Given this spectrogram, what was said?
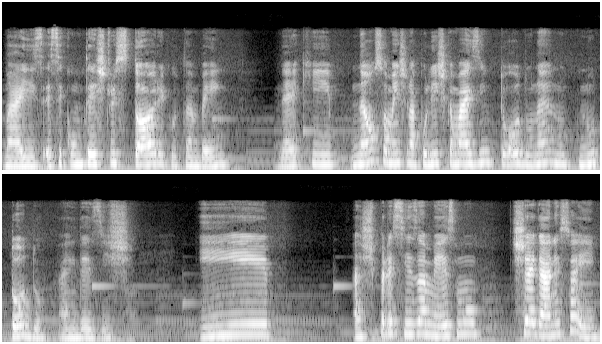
mas esse contexto histórico também, né, que não somente na política, mas em todo, né, no, no todo ainda existe. E a gente precisa mesmo chegar nisso aí.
